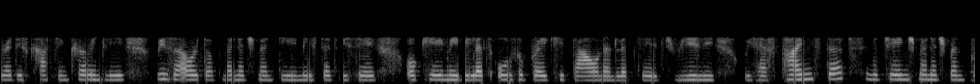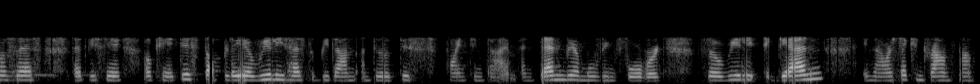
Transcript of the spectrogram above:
we're discussing currently with our top management team is that we say, okay, maybe let's also break it down and let's say it's really we have time steps in the change management process that we say, okay, this top layer really has to be done until this point in time, and then we are moving forward. So really, again, in our second round now,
